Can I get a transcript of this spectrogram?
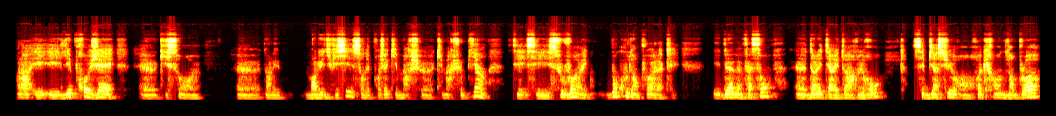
voilà. Et, les projets qui sont dans les banlieues difficiles sont des projets qui marchent, qui marchent bien. C'est souvent avec beaucoup d'emplois à la clé. Et de la même façon, euh, dans les territoires ruraux, c'est bien sûr en recréant de l'emploi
